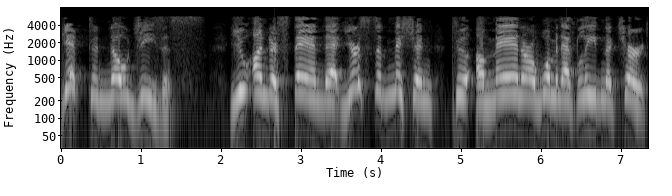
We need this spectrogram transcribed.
get to know Jesus, you understand that your submission to a man or a woman that's leading a church,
